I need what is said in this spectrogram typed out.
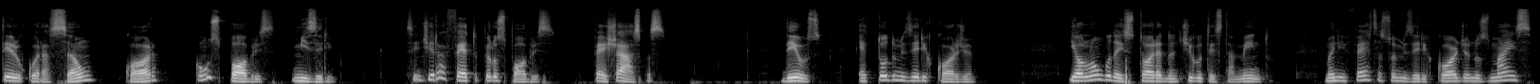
ter o coração, cor, com os pobres, miseri. Sentir afeto pelos pobres. Fecha aspas. Deus é todo misericórdia. E ao longo da história do Antigo Testamento, manifesta sua misericórdia nos mais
